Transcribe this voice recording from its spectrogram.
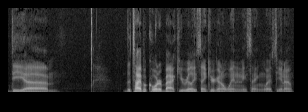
the um, the type of quarterback you really think you're going to win anything with, you know.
